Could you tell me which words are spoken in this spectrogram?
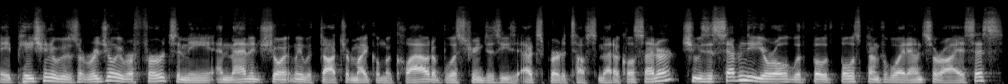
a patient who was originally referred to me and managed jointly with Dr. Michael McLeod, a blistering disease expert at Tufts Medical Center. She was a 70 year old with both bullous pemphigoid and psoriasis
